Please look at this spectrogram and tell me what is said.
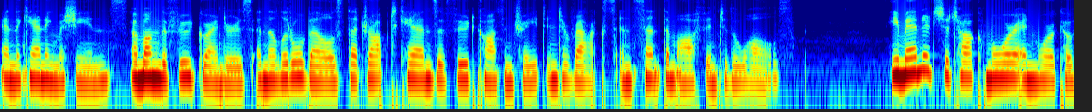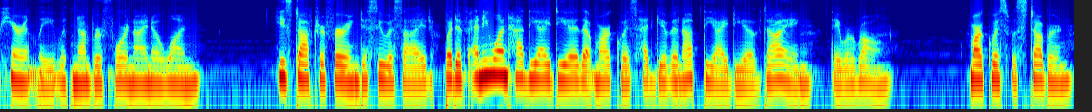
and the canning machines, among the food grinders and the little bells that dropped cans of food concentrate into racks and sent them off into the walls. He managed to talk more and more coherently with number 4901. He stopped referring to suicide, but if anyone had the idea that Marquis had given up the idea of dying, they were wrong. Marquis was stubborn.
